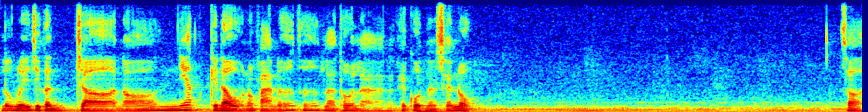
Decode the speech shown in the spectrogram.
lúc đấy chỉ cần chờ nó nhét cái đầu nó vào nữa là thôi là cái cột nó sẽ nổ. Rồi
